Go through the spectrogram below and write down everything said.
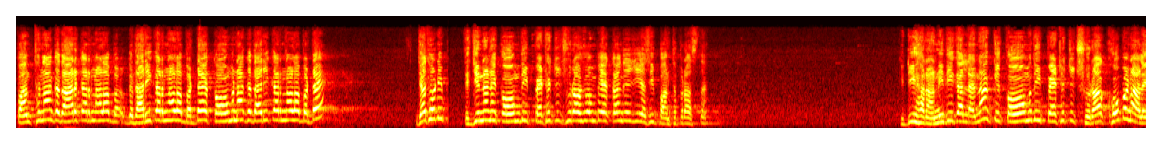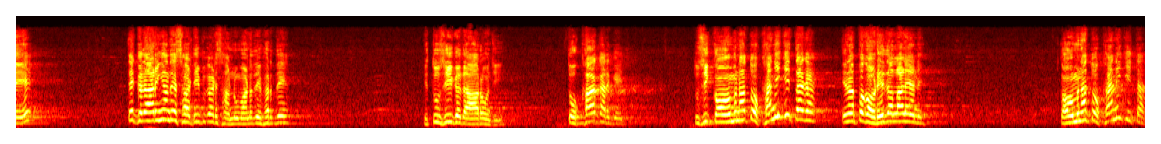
ਪੰਥ ਨਾਲ ਗਦਾਰ ਕਰਨ ਵਾਲਾ ਗਦਾਰੀ ਕਰਨ ਵਾਲਾ ਵੱਡਾ ਹੈ, ਕੌਮ ਨਾਲ ਗਦਾਰੀ ਕਰਨ ਵਾਲਾ ਵੱਡਾ ਹੈ? ਜਾਂ ਤੁਹਾਡੀ ਤੇ ਜਿਨ੍ਹਾਂ ਨੇ ਕੌਮ ਦੀ ਪਿੱਠ 'ਚ ਛੁਰਾ ਖੋਂਪਿਆ ਕਹਿੰਦੇ ਜੀ ਅਸੀਂ ਪੰਥ ਪ੍ਰਸਤ ਹਾਂ। ਕਿੱਡੀ ਹੈਰਾਨੀ ਦੀ ਗੱਲ ਹੈ ਨਾ ਕਿ ਕੌਮ ਦੀ ਪਿੱਠ 'ਚ ਛੁਰਾ ਖੋਭਣ ਵਾਲੇ ਤੇ ਗਦਾਰੀਆਂ ਦੇ ਸਰਟੀਫਿਕੇਟ ਸਾਨੂੰ ਵੰਡਦੇ ਫਿਰਦੇ ਆ। ਕਿ ਤੁਸੀਂ ਗਦਾਰ ਹੋ ਜੀ। ਧੋਖਾ ਕਰ ਗਏ ਤੁਸੀਂ ਕੌਮ ਨਾਲ ਧੋਖਾ ਨਹੀਂ ਕੀਤਾਗਾ, ਇਹਨਾਂ ਭਗੌੜੇ ਦਲ ਵਾਲਿਆਂ ਨੇ। ਕੌਮ ਨਾਲ ਧੋਖਾ ਨਹੀਂ ਕੀਤਾ।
